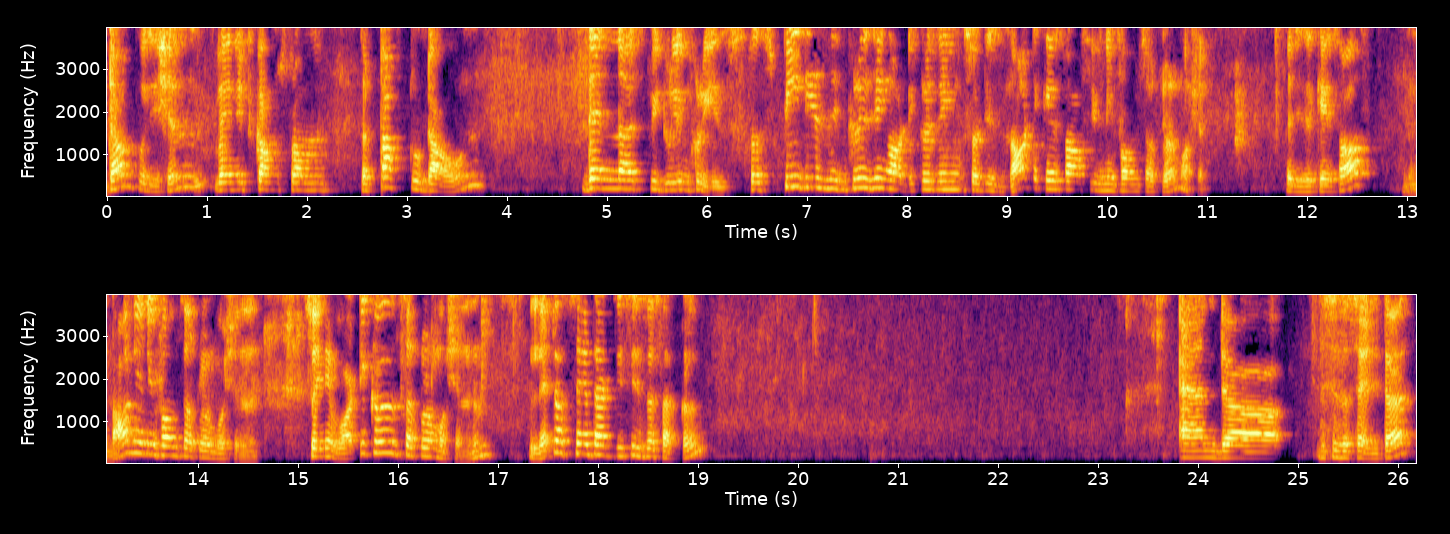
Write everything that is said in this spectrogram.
down position when it comes from the top to down then uh, speed will increase. So speed is increasing or decreasing so it is not a case of uniform circular motion. It is a case of non-uniform circular motion. So in a vertical circular motion let us say that this is the circle and uh, this is the center.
